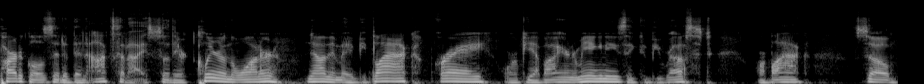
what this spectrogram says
particles that have been oxidized. So they're clear in the water. Now they may be black, gray, or if you have iron or manganese, they could be rust or black. So,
